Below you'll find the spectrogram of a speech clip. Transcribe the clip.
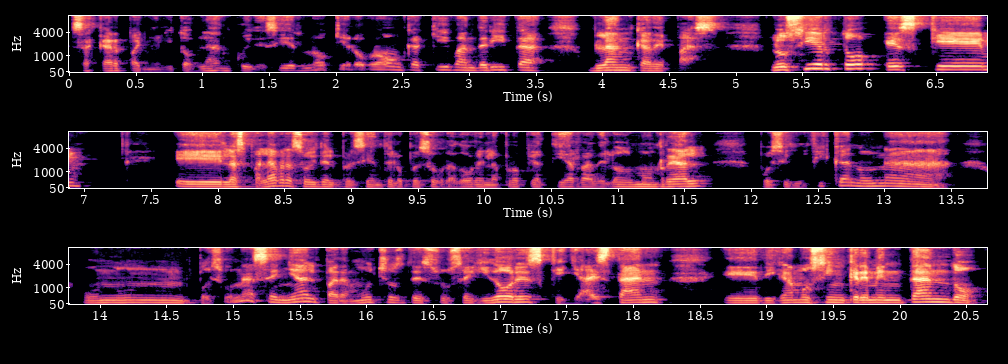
sacar pañuelito blanco y decir, no quiero bronca, aquí banderita blanca de paz. Lo cierto es que eh, las palabras hoy del presidente López Obrador en la propia tierra de los Monreal, pues significan una, pues una señal para muchos de sus seguidores que ya están, eh, digamos, incrementando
